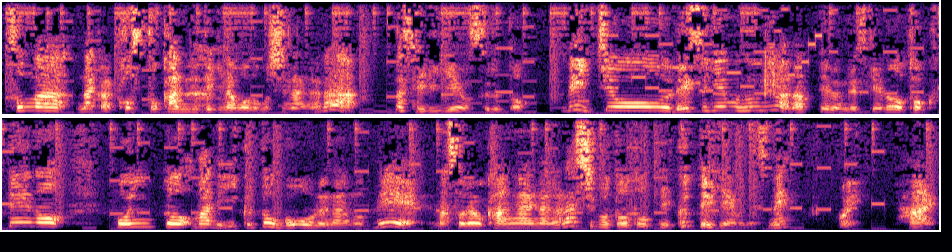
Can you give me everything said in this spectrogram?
そんな、なんかコスト管理的なものもしながら、まあ、競りゲーをすると。で、一応、レースゲーム風にはなってるんですけど、特定のポイントまで行くとゴールなので、まあ、それを考えながら仕事を取っていくっていうゲームですね。はい。はい。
